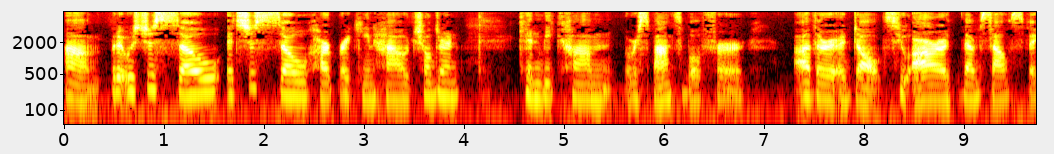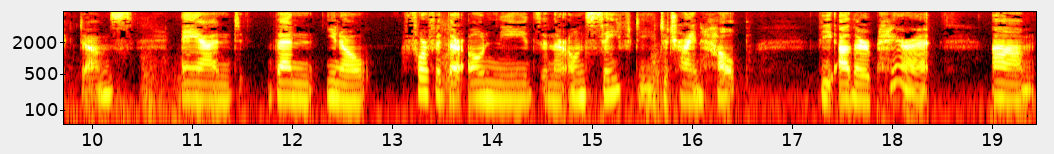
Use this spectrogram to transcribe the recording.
Um, but it was just so, it's just so heartbreaking how children can become responsible for other adults who are themselves victims and then, you know, forfeit their own needs and their own safety to try and help the other parent. Um,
